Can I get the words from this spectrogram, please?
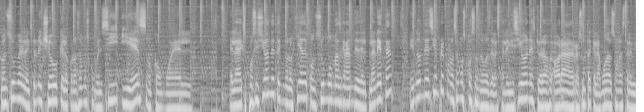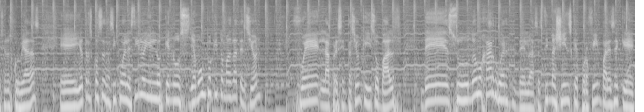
Consumer Electronic Show, que lo conocemos como el CES o como el la exposición de tecnología de consumo más grande del planeta, en donde siempre conocemos cosas nuevas de las televisiones, que ahora, ahora resulta que la moda son las televisiones curviadas, eh, y otras cosas así por el estilo, y lo que nos llamó un poquito más la atención fue la presentación que hizo Valve de su nuevo hardware, de las Steam Machines que por fin parece que,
